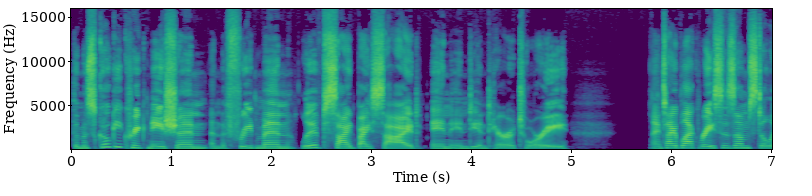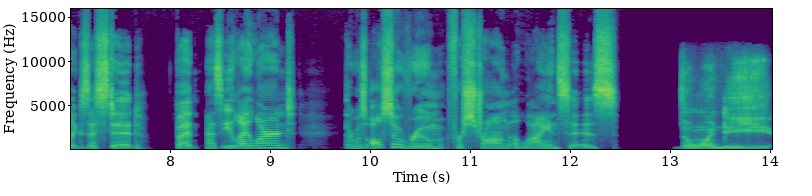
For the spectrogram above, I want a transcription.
the Muskogee Creek Nation and the Freedmen lived side by side in Indian Territory. Anti Black racism still existed, but as Eli learned, there was also room for strong alliances. During the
